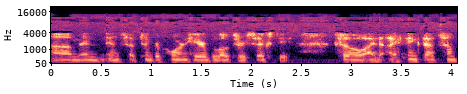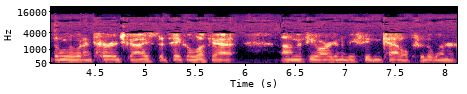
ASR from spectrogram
um, and, and September corn here below 360. So I, I think that's something we would encourage guys to take a look at um, if you are going to be feeding cattle through the winter.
